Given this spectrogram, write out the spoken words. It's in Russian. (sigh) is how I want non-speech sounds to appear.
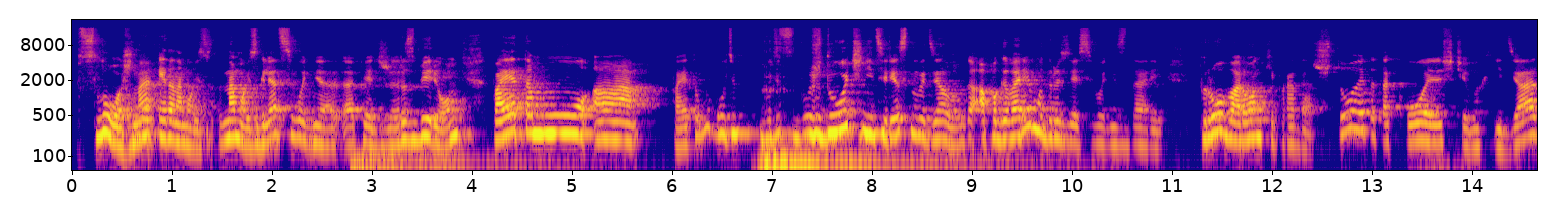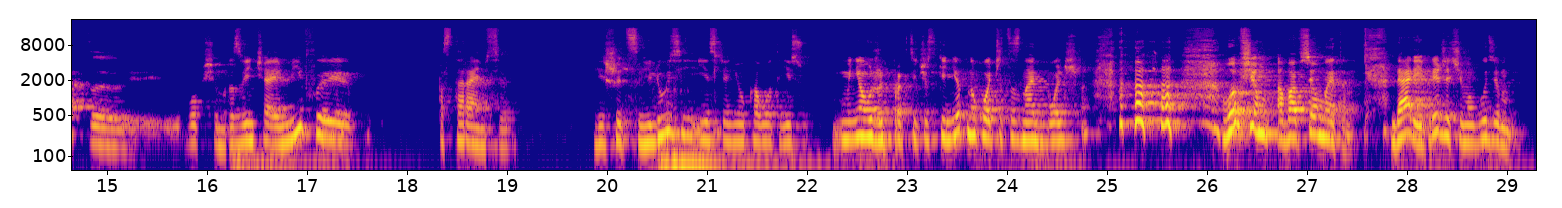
сложно. Это, на мой, на мой взгляд, сегодня, опять же, разберем. Поэтому... А, Поэтому будем, будет, жду очень интересного диалога. А поговорим мы, друзья, сегодня с Дарьей про воронки продаж. Что это такое, с чем их едят? Э, в общем, развенчаем мифы, постараемся лишиться иллюзий, если они у кого-то есть. У меня уже их практически нет, но хочется знать больше. (laughs) В общем, обо всем этом. Дарья, прежде чем мы будем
